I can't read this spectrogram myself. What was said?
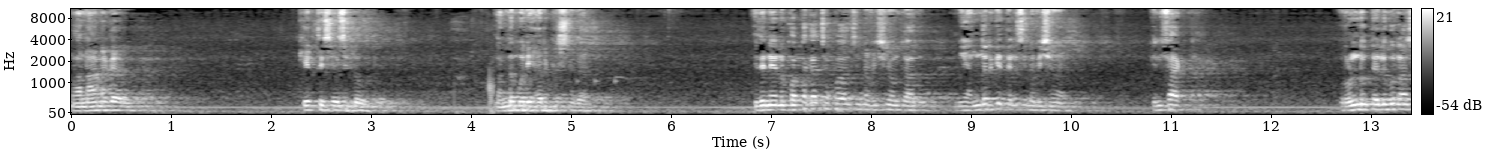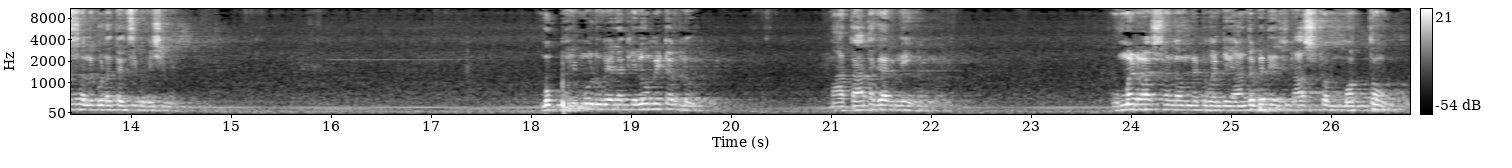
మా నాన్నగారు కీర్తిశేషులు నందమూరి హరికృష్ణ గారు. ఇది నేను కొత్తగా చెప్పాల్సిన విషయం కాదు మీ అందరికీ తెలిసిన విషయమే. ఇన్ఫ్యాక్ట్ రెండు తెలుగు రాష్ట్రాలు కూడా తెలిసిన విషయమే. ముప్పై మూడు వేల కిలోమీటర్లు మా తాతగారిని ఉమ్మడి రాష్ట్రంగా ఉన్నటువంటి ఆంధ్రప్రదేశ్ రాష్ట్రం మొత్తం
